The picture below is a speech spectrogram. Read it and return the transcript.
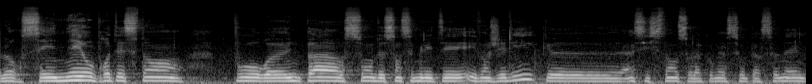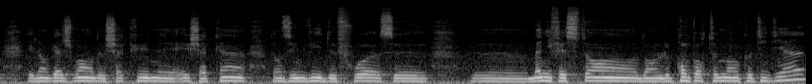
Alors ces néo-protestants pour euh, une part, sont de sensibilité évangélique, euh, insistant sur la conversion personnelle et l'engagement de chacune et, chacun dans une vie de foi se euh, manifestant dans le comportement quotidien.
